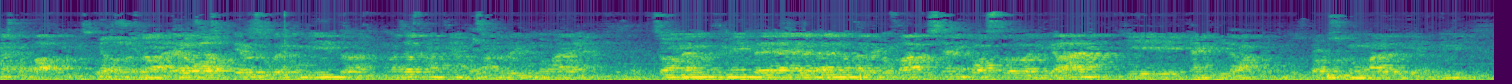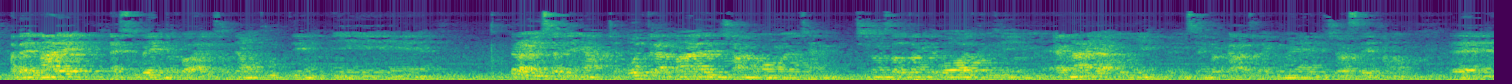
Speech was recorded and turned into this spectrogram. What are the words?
mi è scappato scorso, no, ero, ero, super convinto, ma già stamattina passando per il lungomare, insomma mi è venuto in mente le belle notate che ho fatto sia nel posto di gara che, che anche di davanti, proprio sul lungomare da dietro. Quindi, vabbè, il mare è stupendo poi, lo sappiamo tutti. E... Però in Sardegna, cioè, oltre al mare, diciamo, cioè, ci sono stato tante volte, così, è un'area accogliente, mi sento a casa, e come diceva Stefano, eh,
